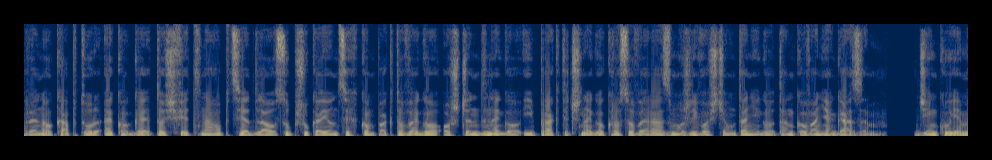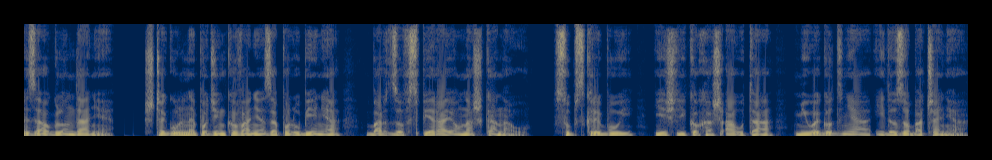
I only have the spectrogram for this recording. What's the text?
Renault Captur EcoG to świetna opcja dla osób szukających kompaktowego, oszczędnego i praktycznego crossovera z możliwością taniego tankowania gazem. Dziękujemy za oglądanie. Szczególne podziękowania za polubienia bardzo wspierają nasz kanał. Subskrybuj, jeśli kochasz auta, miłego dnia i do zobaczenia.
